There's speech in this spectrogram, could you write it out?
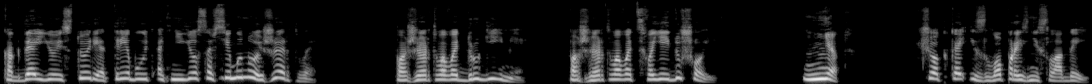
когда ее история требует от нее совсем иной жертвы? Пожертвовать другими, пожертвовать своей душой. «Нет!» — четко и зло произнесла Дэй.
